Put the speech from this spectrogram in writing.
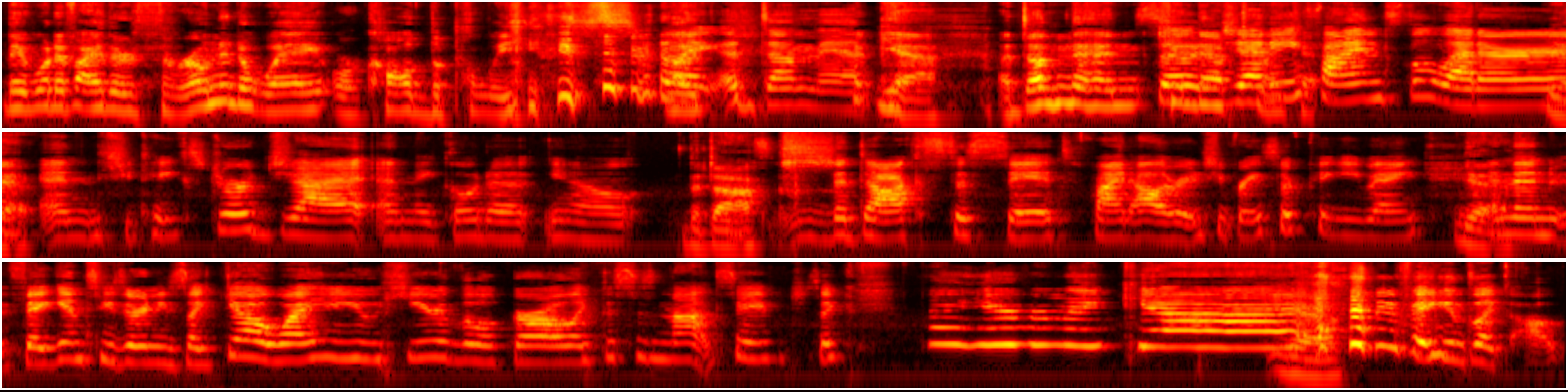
they would have either thrown it away or called the police. like, like, a dumb man. yeah, a dumb man So Jenny finds the letter Yeah. and she takes Georgette and they go to, you know, the docks. the docks to say to find Oliver and she brings her piggy bank. yeah, And then Fagin sees her and he's like, Yo, why are you here, little girl? Like, this is not safe. And she's like, I'm here for my cat. Yeah. and Fagin's like, Oh.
